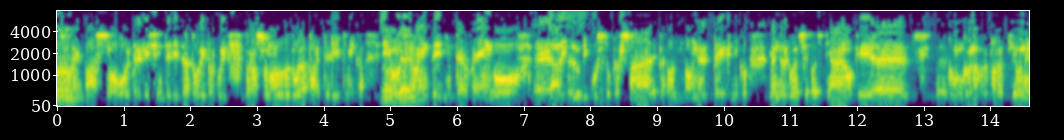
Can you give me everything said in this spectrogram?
oh. suona il basso oltre che i sintetizzatori, per cui però sono loro due la parte ritmica. Io okay. logicamente intervengo eh, a livello di gusto personale, però non nel tecnico, mentre con Sebastiano che eh, comunque una preparazione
